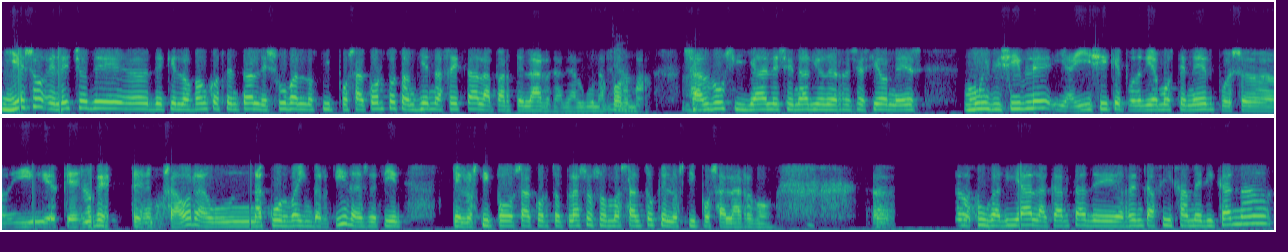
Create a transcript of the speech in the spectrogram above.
Y eso, el hecho de, de, que los bancos centrales suban los tipos a corto también afecta a la parte larga de alguna forma, salvo si ya el escenario de recesión es muy visible y ahí sí que podríamos tener pues eh, y que es lo que tenemos ahora una curva invertida. Es decir que los tipos a corto plazo son más altos que los tipos a largo jugaría la carta de renta fija americana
